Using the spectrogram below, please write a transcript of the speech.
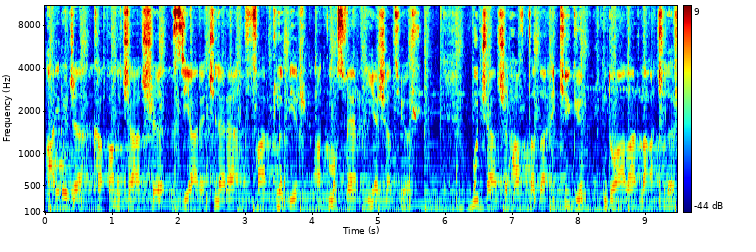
Ayrıca Kapalı Çarşı ziyaretçilere farklı bir atmosfer yaşatıyor. Bu çarşı haftada iki gün dualarla açılır.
